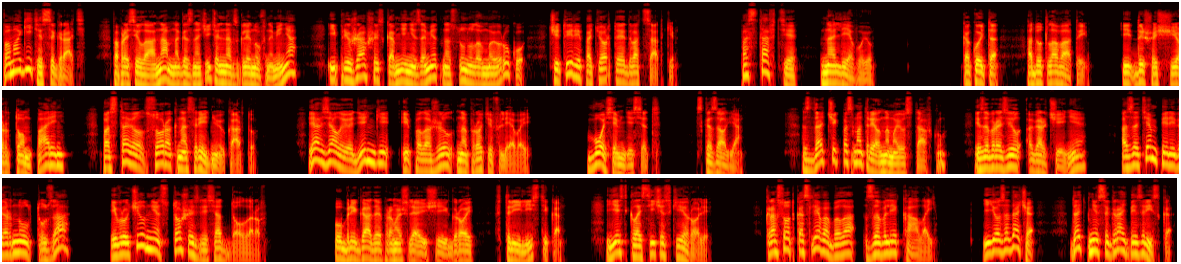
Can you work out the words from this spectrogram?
«Помогите сыграть», — попросила она, многозначительно взглянув на меня и, прижавшись ко мне, незаметно сунула в мою руку четыре потертые двадцатки. «Поставьте на левую». Какой-то одутловатый и дышащий ртом парень поставил сорок на среднюю карту. Я взял ее деньги и положил напротив левой. «Восемьдесят», — сказал я. Сдатчик посмотрел на мою ставку, изобразил огорчение, а затем перевернул туза и вручил мне 160 долларов. У бригады, промышляющей игрой в три листика, есть классические роли. Красотка слева была завлекалой. Ее задача – дать мне сыграть без риска,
